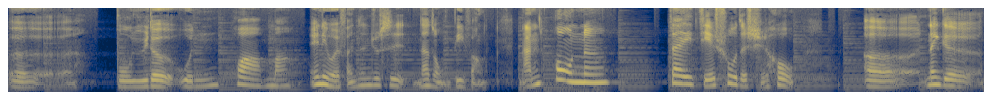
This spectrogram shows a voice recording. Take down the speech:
呃捕鱼的文化吗？Anyway，反正就是那种地方。然后呢，在结束的时候，呃，那个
